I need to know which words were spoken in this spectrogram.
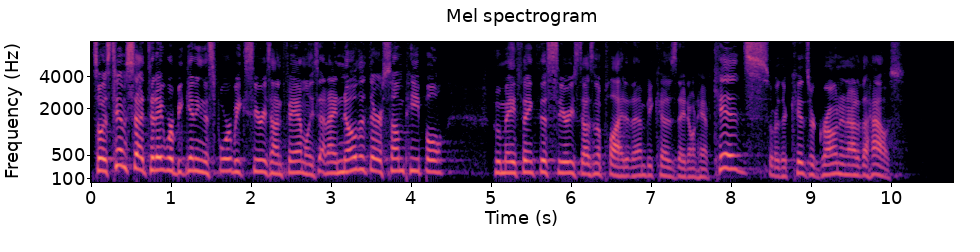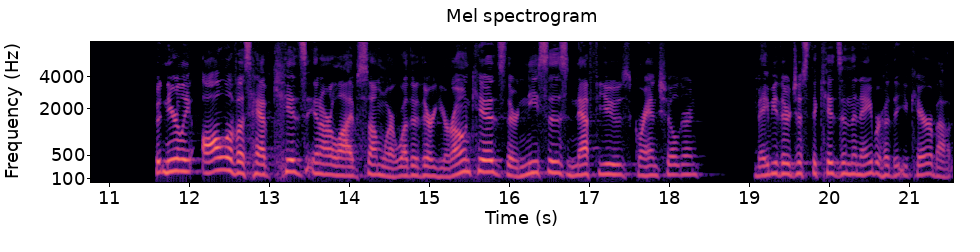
So, as Tim said, today we're beginning this four week series on families, and I know that there are some people who may think this series doesn't apply to them because they don't have kids or their kids are grown and out of the house. But nearly all of us have kids in our lives somewhere, whether they're your own kids, their nieces, nephews, grandchildren. Maybe they're just the kids in the neighborhood that you care about.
